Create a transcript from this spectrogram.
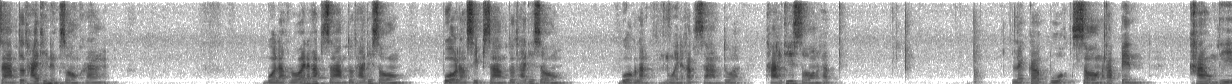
สามตัวท้ายที่หนึ่งสองครั้ง บวกหลักร้อยนะครับสามตัวท้ายที่สองบวกหลักสิบสามตัวท้ายที่สองบวกหลักหน่วยนะครับสามตัวท้ายที่สองนะครับ และก็บวกสองนะครับเป็นค่าคงที่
